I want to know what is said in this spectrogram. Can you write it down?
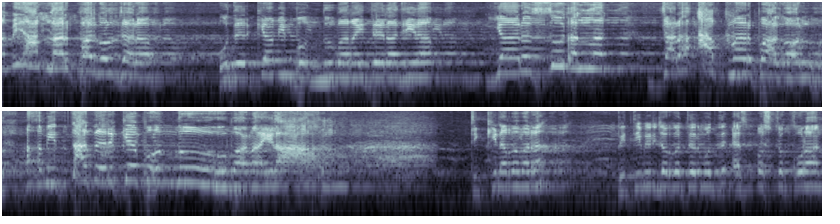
আমি আল্লাহর পাগল যারা, ওদেরকে আমি বন্ধু বানাইতে রাজি না। ইয়া রাসূলুল্লাহ, যারা আপনার পাগল, আমি তাদেরকে বন্ধু বানাইলাম। ঠিক কিনা বাবারা? পৃথিবীর জগতের মধ্যে স্পষ্ট কোরআন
